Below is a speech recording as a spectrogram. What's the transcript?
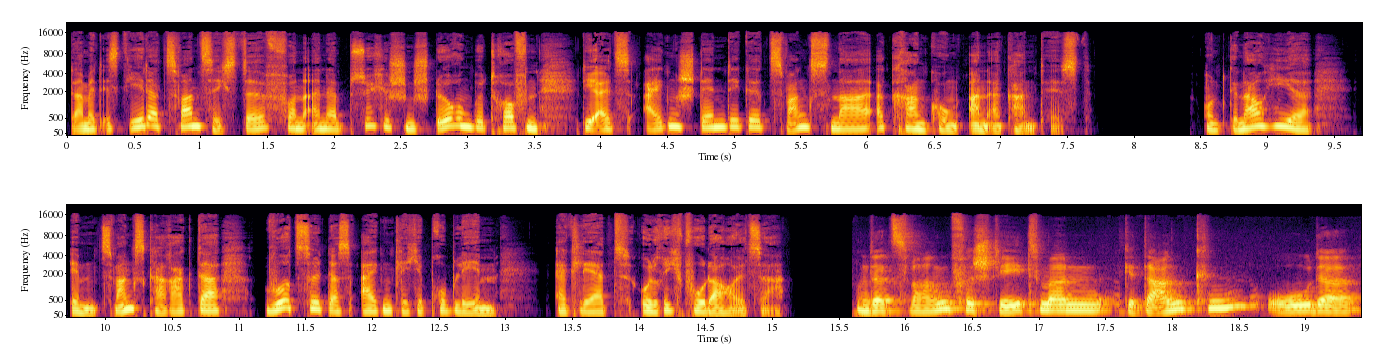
Damit ist jeder Zwanzigste von einer psychischen Störung betroffen, die als eigenständige, zwangsnahe Erkrankung anerkannt ist. Und genau hier, im Zwangscharakter, wurzelt das eigentliche Problem, erklärt Ulrich Voderholzer. Unter Zwang versteht man Gedanken oder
